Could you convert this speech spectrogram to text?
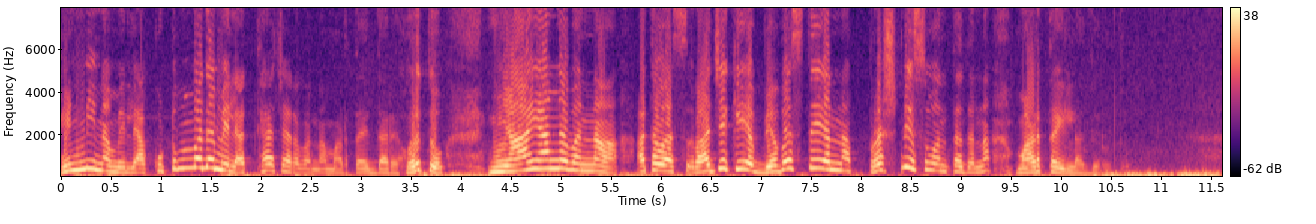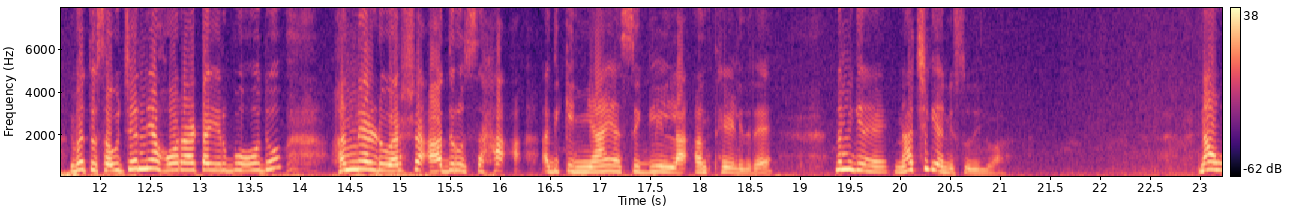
ಹೆಣ್ಣಿನ ಮೇಲೆ, ಆ ಕುಟುಂಬದ ಮೇಲೆ ಅತ್ಯಾಚಾರವನ್ನ ಮಾಡ್ತಾ ಇದ್ದಾರೆ. ಹೊರತು ನ್ಯಾಯಾಂಗವನ್ನ ಅಥವಾ ರಾಜಕೀಯ ವ್ಯವಸ್ಥೆಯನ್ನ ಪ್ರಶ್ನಿಸುವಂಥದ್ದನ್ನ ಮಾಡ್ತಾ ಇಲ್ಲದಿರೋದು ಇವತ್ತು ಸೌಜನ್ಯ ಹೋರಾಟ ಇರಬಹುದು, ಹನ್ನೆರಡು ವರ್ಷ ಆದರೂ ಸಹ ಅದಕ್ಕೆ ನ್ಯಾಯ ಸಿಗಲಿಲ್ಲ ಅಂತ ಹೇಳಿದರೆ ನಮಗೆ ನಾಚಿಕೆ ಅನ್ನಿಸೋದಿಲ್ವಾ ನಾವು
